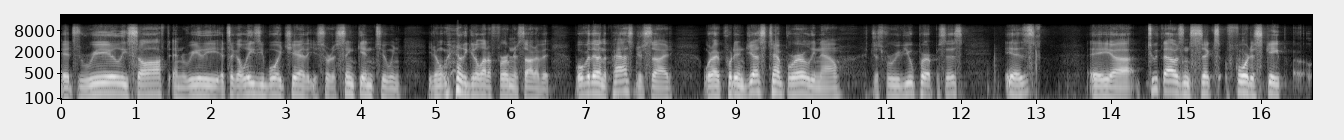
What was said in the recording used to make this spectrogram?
It's really soft and really, it's like a La-Z-Boy chair that you sort of sink into and you don't really get a lot of firmness out of it. But over there on the passenger side, what I put in just temporarily now, just for review purposes, is a uh, 2006 Ford Escape uh,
